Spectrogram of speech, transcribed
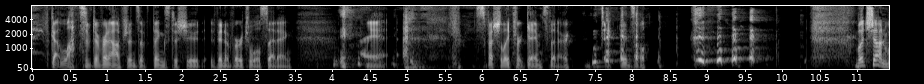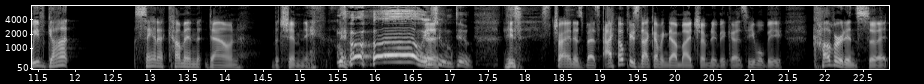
you've got lots of different options of things to shoot in a virtual setting, I- especially for games that are decades old. But Sean, we've got Santa coming down the chimney. oh, he's shooting too. He's he's trying his best. I hope he's not coming down my chimney because he will be covered in soot,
